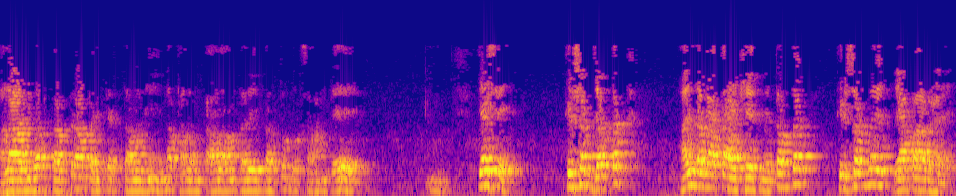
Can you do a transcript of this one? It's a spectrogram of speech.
फलाधिपत कर्ता परित्यक्ता नहीं न फलम कालांतरे कर्तव्य सहनते जैसे कृषक जब तक हल लगाता है खेत में, तब तक कृषक में व्यापार है।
